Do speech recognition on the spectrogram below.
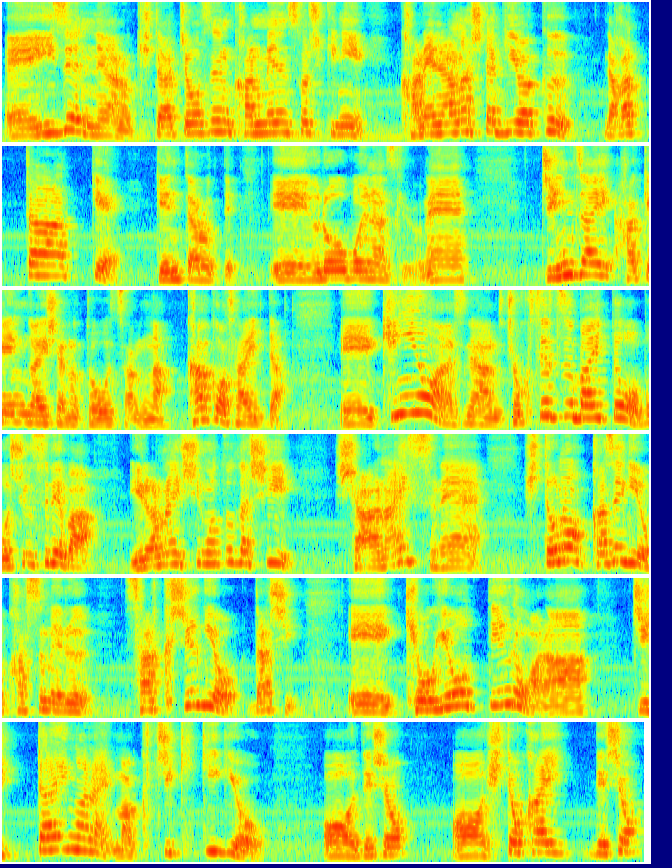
えー、以前ね、あの、北朝鮮関連組織に金流した疑惑なかったっけ？源太郎って。えー、うろ覚えなんですけどね。人材派遣会社の倒産が過去最多。えー、企業はですね、あの、直接バイトを募集すればいらない仕事だし、しゃあないっすね。人の稼ぎをかすめる搾取業だし、えー、虚業っていうのかな？実体がない。まあ、口利き業でしょ？人買いでしょ？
